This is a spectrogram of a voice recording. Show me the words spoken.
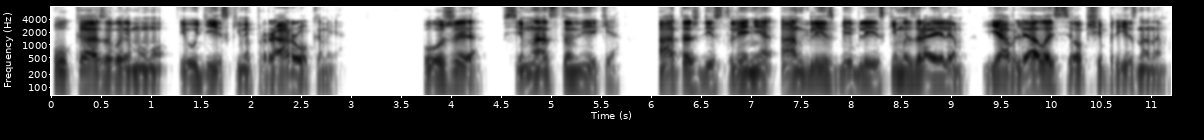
указываемому иудейскими пророками. Уже в 17 веке Отождествление Англии с библейским Израилем являлось общепризнанным.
